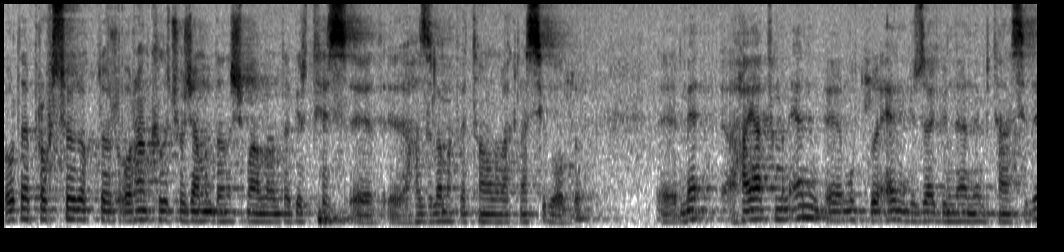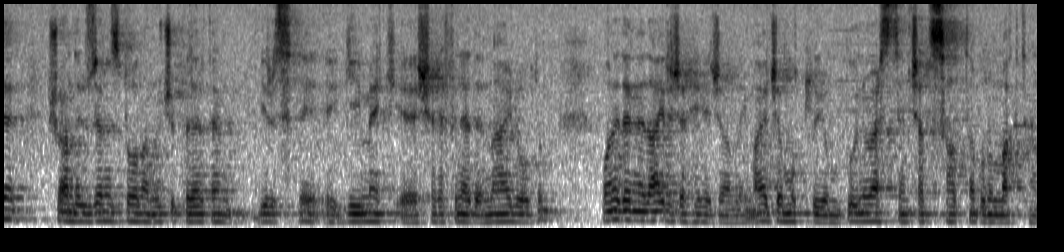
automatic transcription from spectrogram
Orada Profesör Doktor Orhan Kılıç hocamın danışmanlığında bir tez e, e, hazırlamak ve tamamlamak nasip oldu. E, hayatımın en mutlu, en güzel günlerinden bir tanesi de şu anda üzerinizde olan o cübbelerden birisini giymek şerefine de nail oldum. O nedenle de ayrıca heyecanlıyım, ayrıca mutluyum. Bu üniversitenin çatısı altında bulunmaktan,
